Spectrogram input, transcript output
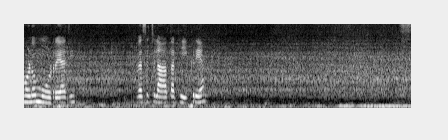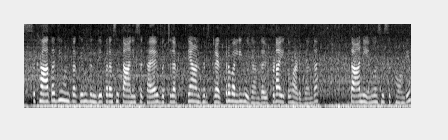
ਹੁਣ ਉਹ ਮੋੜ ਰਿਹਾ ਜੀ। ਵੈਸੇ ਚਲਾ ਤਾਂ ਠੀਕ ਰਿਹਾ। ਸਿਖਾ ਤਾਂ ਜੀ ਹੁਣ ਤੱਕ ਇਹਨੂੰ ਦਿੰਦੇ, ਪਰ ਅਸੀਂ ਤਾਂ ਨਹੀਂ ਸਿਖਾਇਆ ਵੀ ਬੱਚੇ ਦਾ ਧਿਆਨ ਫਿਰ ਟਰੈਕਟਰ ਵੱਲ ਹੀ ਹੋ ਜਾਂਦਾ ਵੀ ਪੜ੍ਹਾਈ ਤੋਂ ਹਟ ਜਾਂਦਾ। ਤਾਂ ਨਹੀਂ ਇਹਨੂੰ ਅਸੀਂ ਸਿਖਾਉਂਦੇ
